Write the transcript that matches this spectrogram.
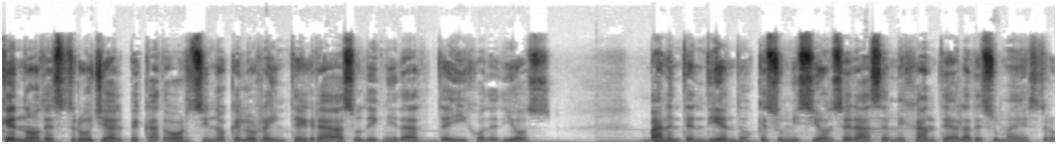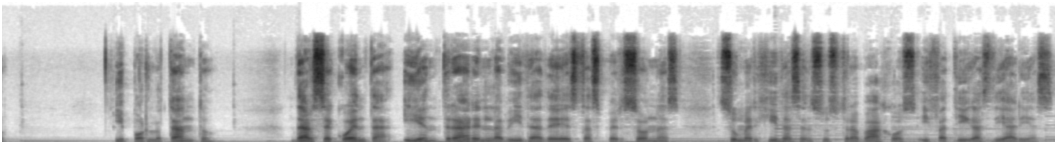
que no destruye al pecador, sino que lo reintegra a su dignidad de Hijo de Dios, van entendiendo que su misión será semejante a la de su Maestro, y por lo tanto, darse cuenta y entrar en la vida de estas personas sumergidas en sus trabajos y fatigas diarias,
